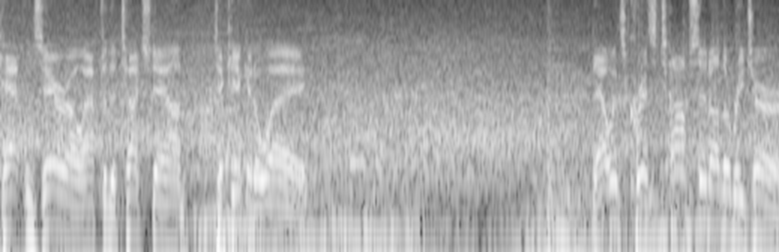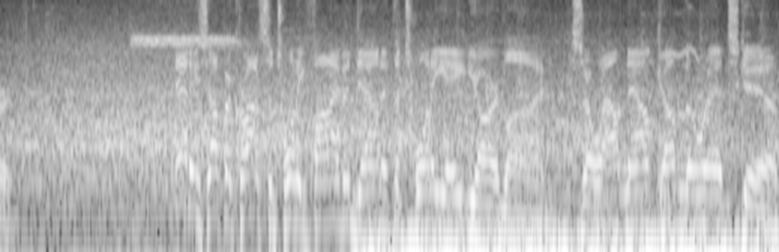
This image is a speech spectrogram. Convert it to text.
Catanzaro after the touchdown to kick it away. Now it's Chris Thompson on the return. And he's up across the 25 and down at the 28-yard line. So out now come the Redskins.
